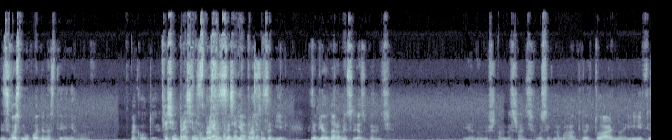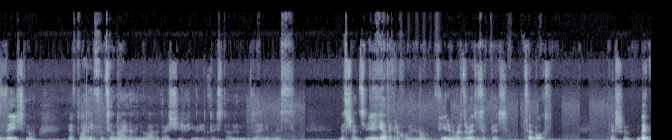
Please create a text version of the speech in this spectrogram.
З 8 по 11 він його нокаутує. Тобто він пресінгом, просто темпом заб'є, задавив, просто да? заб'є. Заб'є ударами і суддя зупиниться. Я думаю, що там без шансів. Усик набагато інтелектуально і фізично. І в плані функціонально він набагато кращий Ф'юрі. Тобто там взагалі без, без шансів. Я, я так рахую. Ну, Ф'юрі може зробити сюрприз. Це бокс. Так що бек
